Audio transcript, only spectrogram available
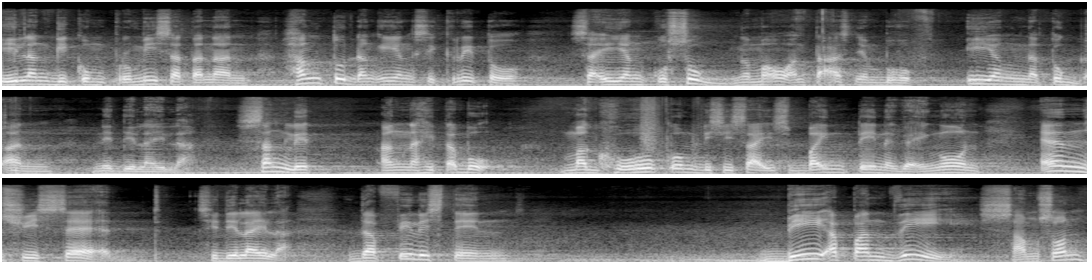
ilang gikompromisa tanan hangtod ang iyang sekreto sa iyang kusog nga mao ang taas niyang buhok iyang natug-an ni Delilah. Sanglit ang nahitabo maghuhukom 16:20 nagaingon and she said si Delilah the Philistine be upon thee Samson.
